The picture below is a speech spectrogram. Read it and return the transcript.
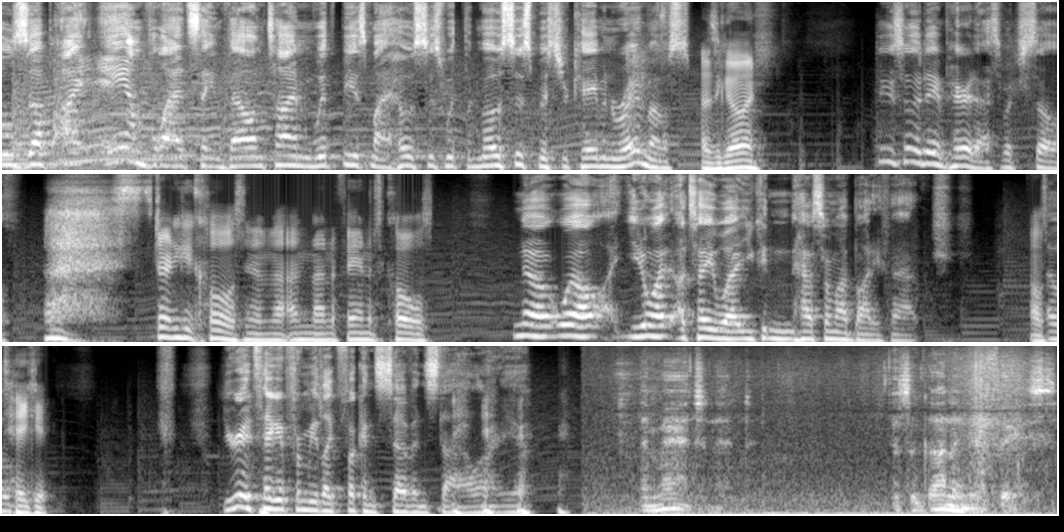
Heels Up. I am Vlad St. Valentine. With me is my hostess with the mostest, Mr. Caidan Ramos. How's it going? Do another day in paradise about yourself. it's starting to get cold, and I'm not, I'm not a fan of the cold. No, well, you know what? I'll tell you what. You can have some of my body fat. I'll Oh. take it. You're gonna take it from me like fucking seven style, aren't you? Imagine it. There's a gun in your face.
